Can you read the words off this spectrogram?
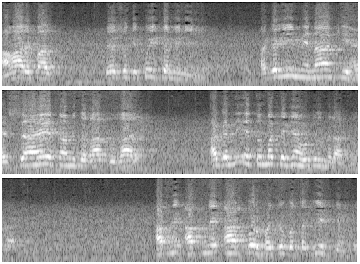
ہمارے پاس پیسوں کی کوئی کمی نہیں ہے. اگر یہ مینا کی حصہ ہے تو ہم ادھر رات گزارے اگر نہیں ہے تو مت جائیں ہوٹل میں رات گزارے اپنے اپنے آپ کو اور بچوں کو تکلیف کیوں دے؟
